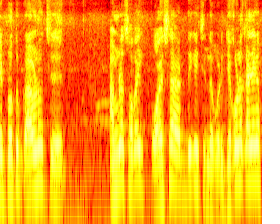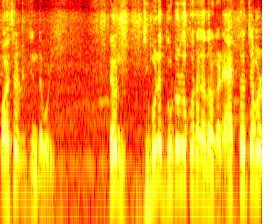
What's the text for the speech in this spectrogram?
এর প্রথম কারণ হচ্ছে, আমরা সবাই পয়সার দিকে চিন্তা করি, যে কোনো কাজে পয়সার চিন্তা করি। দেখুন, জীবনে দুটো লক্ষ্য থাকা দরকার। একটা হচ্ছে আমার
